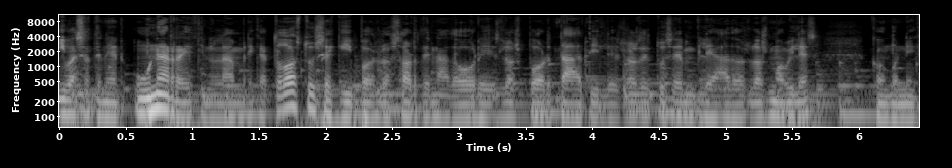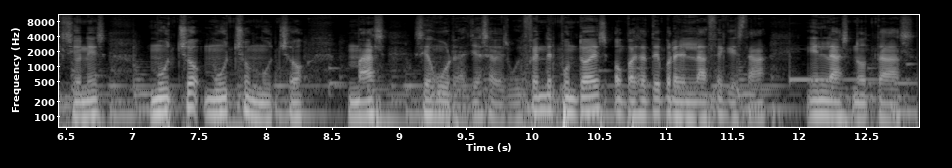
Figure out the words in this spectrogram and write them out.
y vas a tener una red inalámbrica, todos tus equipos, los ordenadores, los portátiles, los de tus empleados, los móviles, con conexiones mucho, mucho, mucho más seguras. Ya sabes, wifender.es o pásate por el enlace que está en las notas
